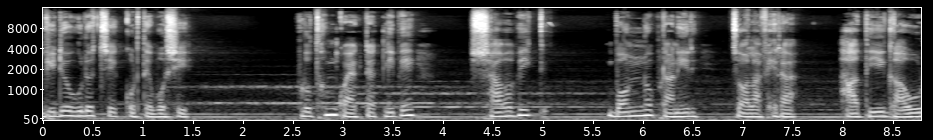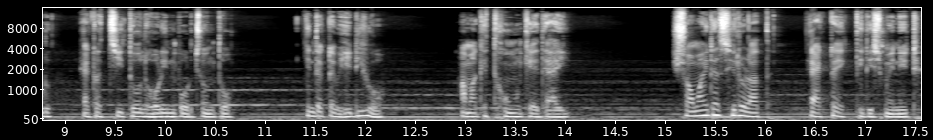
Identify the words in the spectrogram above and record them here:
ভিডিওগুলো চেক করতে বসি। প্রথম কয়েকটা ক্লিপে স্বাভাবিক বন্য প্রাণীর চলাফেরা, হাতি গাউর একটা চিতল হরিণ পর্যন্ত। কিন্তু একটা ভিডিও আমাকে থমকে দেয়। সময়টা ছিল রাত একটা একত্রিশ মিনিট।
